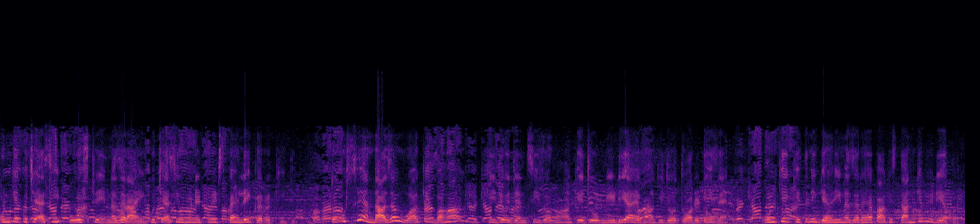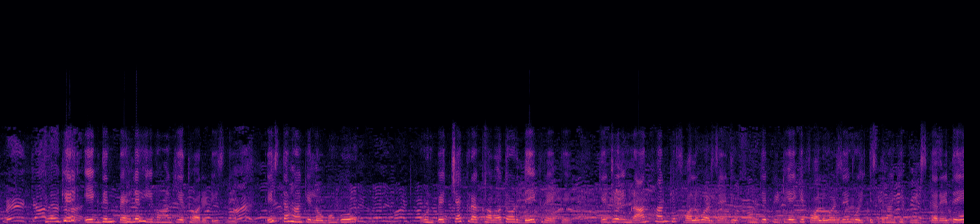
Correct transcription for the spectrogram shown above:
उनके कुछ ऐसी पोस्टें नज़र आई कुछ ऐसी उन्होंने ट्वीट्स पहले ही कर रखी थी। तो उससे अंदाज़ा हुआ कि वहाँ की जो एजेंसीज और वहाँ के जो मीडिया है वहाँ की जो अथॉरिटीज़ हैं उनकी कितनी गहरी नज़र है पाकिस्तान के मीडिया पर। क्योंकि एक दिन पहले ही वहाँ की अथॉरिटीज़ ने इस तरह के लोगों को उन पर चेक रखा हुआ था और देख रहे थे कि जो इमरान खान के फॉलोअर्स हैं, जो उनके पीटीआई के फॉलोअर्स हैं, वो इस तरह की ट्वीट्स कर रहे थे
